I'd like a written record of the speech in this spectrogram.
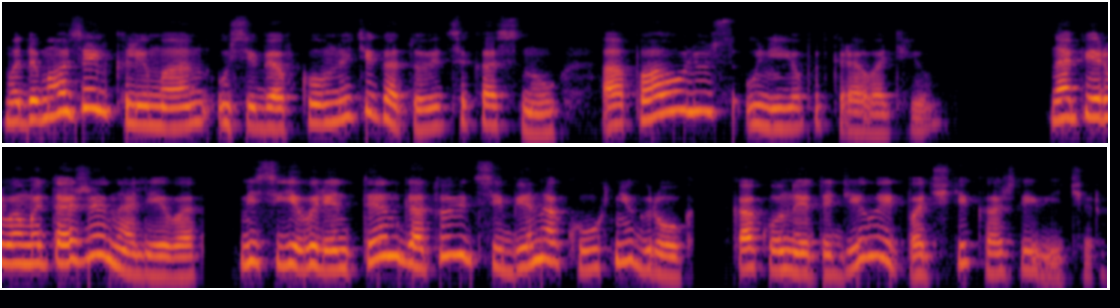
Мадемуазель Климан у себя в комнате готовится ко сну, а Паулюс у нее под кроватью. На первом этаже налево месье Валентен готовит себе на кухне грог, как он это делает почти каждый вечер.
